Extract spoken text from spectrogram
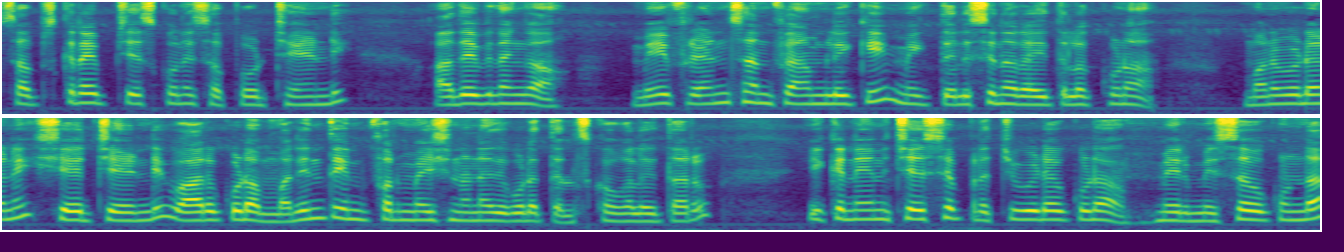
సబ్స్క్రైబ్ చేసుకొని సపోర్ట్ చేయండి. అదేవిధంగా మీ ఫ్రెండ్స్ అండ్ ఫ్యామిలీకి మీకు తెలిసిన రైతులకు కూడా మన వీడియోని షేర్ చేయండి. వారు కూడా మరింత ఇన్ఫర్మేషన్ అనేది కూడా తెలుసుకోగలుగుతారు. ఇక నేను చేసే ప్రతి వీడియో కూడా మీరు మిస్ అవ్వకుండా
